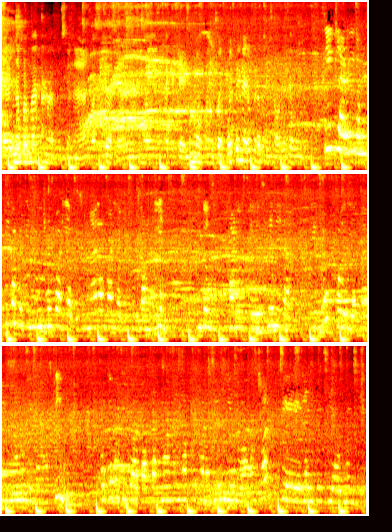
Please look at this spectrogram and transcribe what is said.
Es una forma de, de fusionar algo así, de o sea, que quede como el cuerpo del primero, pero con el sabor del segundo. Sí, claro, digamos que el café tiene muchas variables. Una de las variables es la molienda. Entonces, para ustedes generar eso, podría en una molienda más fina. ¿Por qué? Porque se va a tardar más en la preparación y eso va a causar que la intensidad aumente.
